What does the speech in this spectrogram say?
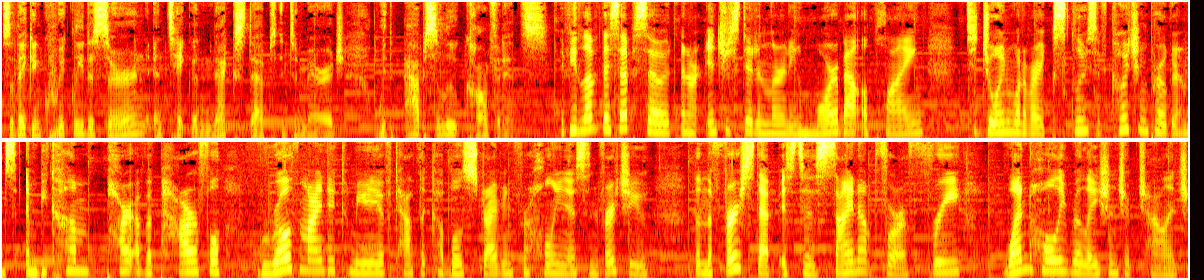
so they can quickly discern and take the next steps into marriage with absolute confidence. If you love this episode and are interested in learning more about applying to join one of our exclusive coaching programs and become part of a powerful growth minded community of Catholic couples striving for holiness and virtue, then the first step is to sign up for our free One Holy Relationship Challenge,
